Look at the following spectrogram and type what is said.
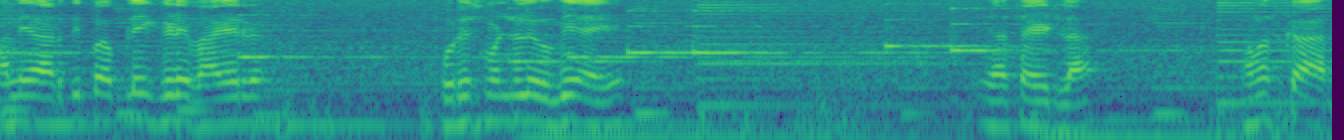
आणि अर्धी पब्लिक इकडे बाहेर पुरुष मंडळी उभी आहे या साईडला. नमस्कार.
